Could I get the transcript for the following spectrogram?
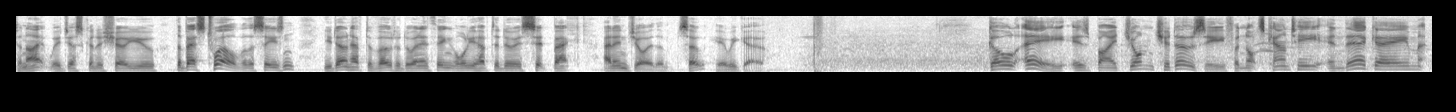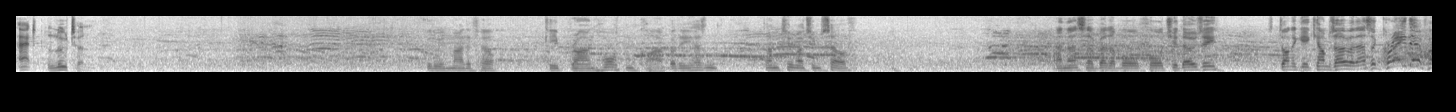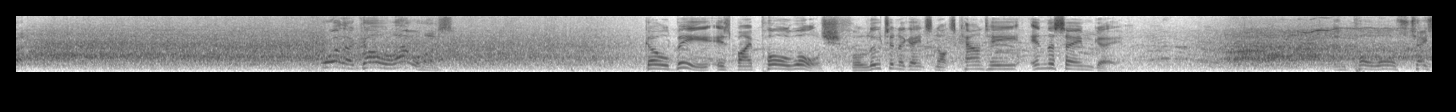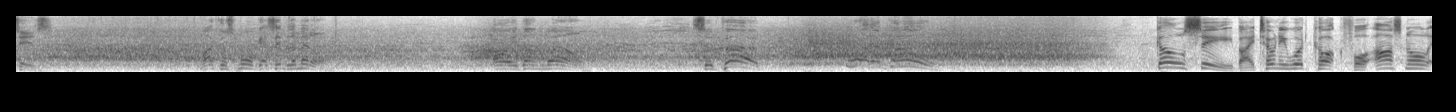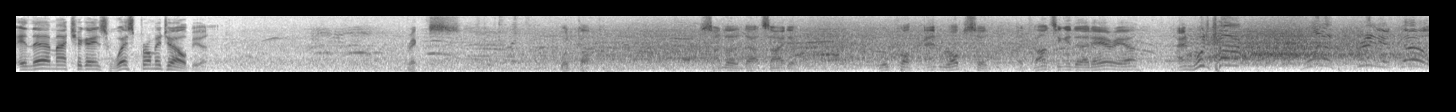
Tonight we're just going to show you the best 12 of the season. You don't have to vote or do anything. All you have to do is sit back and enjoy them. So here we go. Goal A is by John Chiedozie for Notts County in their game at Luton. Goodwin might have helped keep Brian Horton quiet, but he hasn't done too much himself. And that's a better ball for Chiedozie. Donaghy comes over. That's a great effort. What a goal that was. Goal B is by Paul Walsh for Luton against Notts County in the same game. And Paul Walsh chases. Michael Small gets into the middle. Oh, he done well. Superb. What a goal! Goal C by Tony Woodcock for Arsenal in their match against West Bromwich Albion. Ricks. Woodcock. Sunderland outside him. Woodcock and Robson advancing into that area. And Woodcock! What a brilliant goal!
